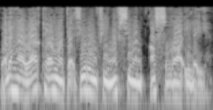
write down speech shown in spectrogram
ولها واقع وتأثير في نفس من أصغى إليه.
